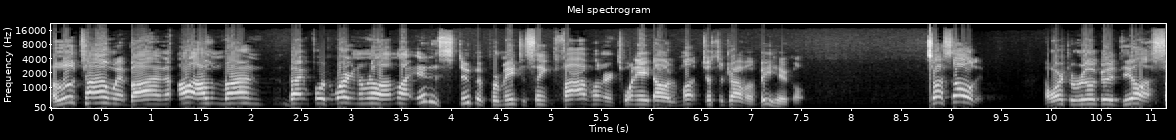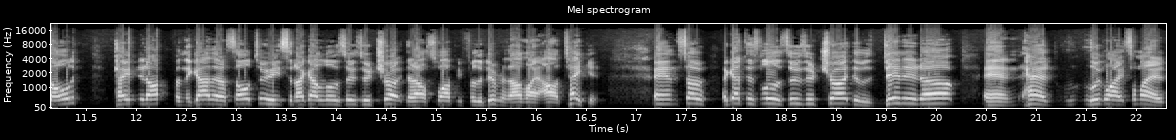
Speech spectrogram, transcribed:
A little time went by, and I was riding back and forth to work, and I realized, I'm like, it is stupid for me to sink $528 a month just to drive a vehicle. So I sold it. I worked a real good deal. I sold it, paid it off, and the guy that I sold to, he said, I got a little Zuzu truck that I'll swap you for the difference. I was like, I'll take it. And so I got this little Zuzu truck that was dented up and had looked like somebody had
